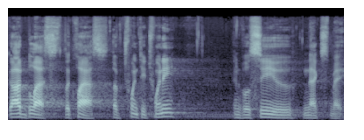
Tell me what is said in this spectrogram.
God bless the class of 2020, and we'll see you next May.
